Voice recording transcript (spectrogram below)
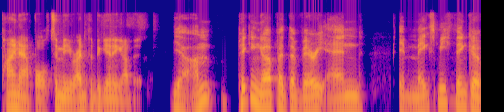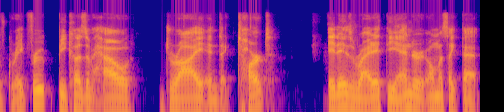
pineapple to me right at the beginning of it. Yeah, I'm picking up at the very end. It makes me think of grapefruit because of how dry and like tart it is right at the end, or almost like that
